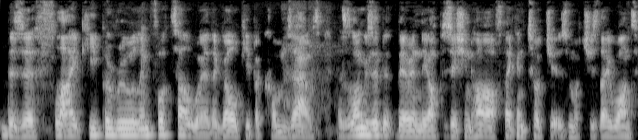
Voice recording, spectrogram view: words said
there's a fly keeper rule in futsal where the goalkeeper comes out. As long as they're in the opposition half, they can touch it as much as they want.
